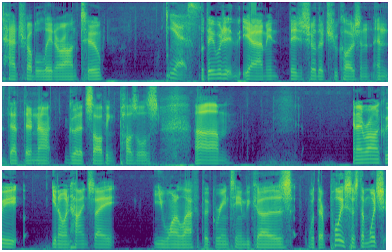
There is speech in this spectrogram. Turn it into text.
had trouble later on too, Yes. but they would, yeah, I mean, they just show their true colors and, and that they're not good at solving puzzles. Um, and ironically, you know, in hindsight, you want to laugh at the green team because with their pulley system, which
